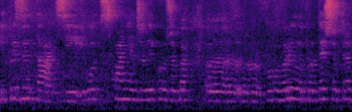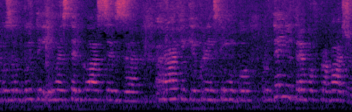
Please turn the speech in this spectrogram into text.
і презентації. І от з пані Анжеликою вже е, поговорили про те, що треба зробити і майстер-класи з графіки української мови, бо рутеню треба впроваджувати.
